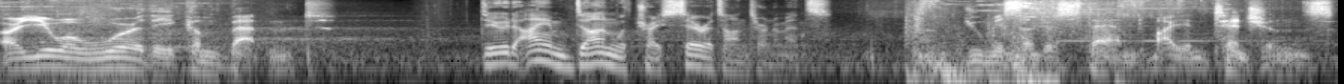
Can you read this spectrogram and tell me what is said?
Are you a worthy combatant? Dude, I am done with Triceraton tournaments. You misunderstand my intentions.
